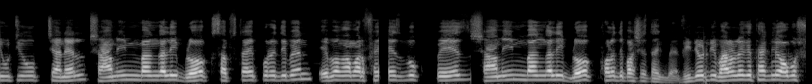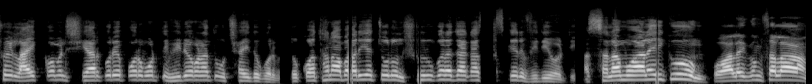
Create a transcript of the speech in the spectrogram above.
YouTube channel Shamim Bangali blog subscribe করে দিবেন এবং আমার Facebook page Shamim Bangali blog ফলোতে পাশে থাকবেন। ভিডিওটি ভালো লেগে থাকলে অবশ্যই লাইক কমেন্ট শেয়ার করে পরবর্তী ভিডিও বানাতে উৎসাহিত করবে। তো কথা না বাড়িয়ে চলুন শুরু করা যাক আজকের ভিডিওটি আসসালামু আলাইকুম। ওয়ালাইকুম সালাম।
